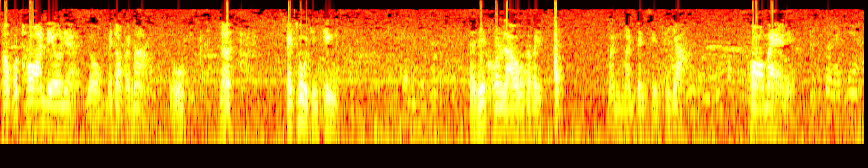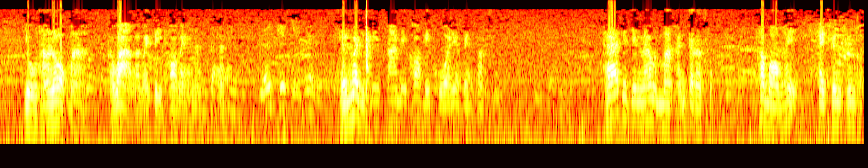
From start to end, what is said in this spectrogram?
เอาพุทโธอันเดียวเนี่ยโยมไม่ต้องไปมากหรอกหนูนะให้ทู่จริง ๆ แต่ที่คนเราก็ไป มันมันเป็นสิ่งที่ยากพ่อแม่เนี่ย อยู่ทางโลกมา เขาว่าก็ไปติพ่อแม่นะเห็นว่ามีการมีครอบมีครัวเนี่ยเป็นความสุขแท้จริงแล้วมันมาหันกระทุกถ้ามองให้ให้ซึ้งซึ้งเขา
